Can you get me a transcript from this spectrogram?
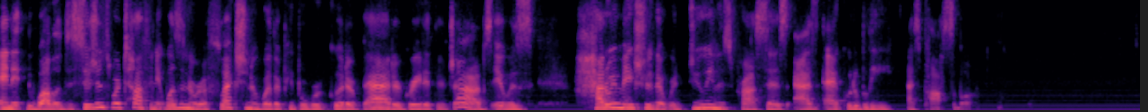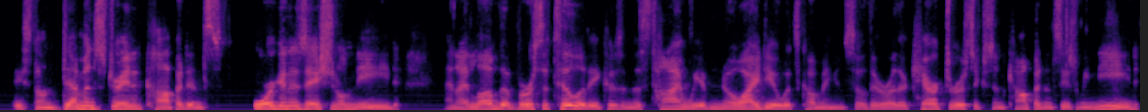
and it, while the decisions were tough and it wasn't a reflection of whether people were good or bad or great at their jobs, it was how do we make sure that we're doing this process as equitably as possible? Based on demonstrated competence, organizational need, and I love the versatility because in this time we have no idea what's coming. And so there are other characteristics and competencies we need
